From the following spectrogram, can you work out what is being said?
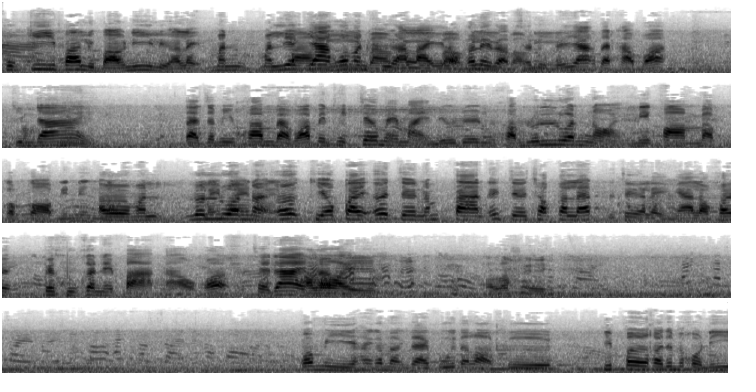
คุกกี้ป้าหรือบราวนี่หรืออะไร มันมันเรียกยากว่ามันคืออะไรบราวนี่เราก็เลยแบบบราวสนี่รุปได้ยากแต่ถามว่ากินได้ แต่จะมีความแบบว่าเป็นเท็กเจอร์ใหม่ๆหรือด้วยมีความร่วนๆหน่อย มีความแบบกรอบๆนิดนึงเออมันร่วนๆหน่อยไม่ไม่เออเคี้ยวไปเออเจอน้ำตาลเออเจอช็อกโกแลตเจออะไรอย่างเงี้ยเราค่อยไปคลุกกันในปากเอาก็ใช้ได้อคบร่อยอร่อย ให้กำลังใจไหมพี่เตอร์ให้กำลังใจไหมคะพ่อก็มีให้กำลังใจพูดตลอดคือพี่เปอร์เขาจะเป็นคนที่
